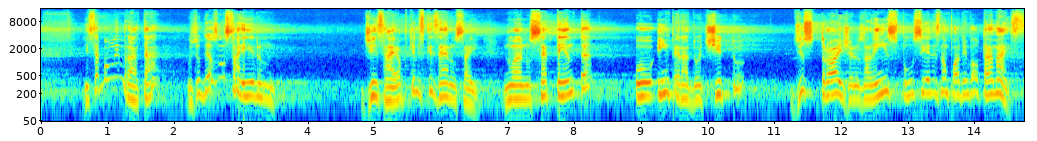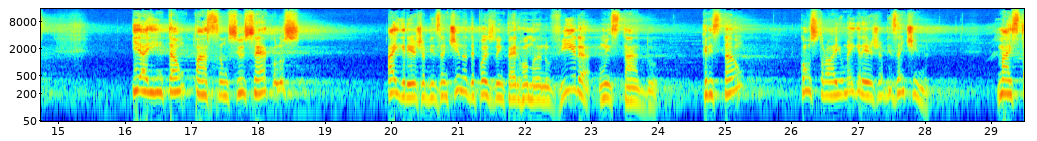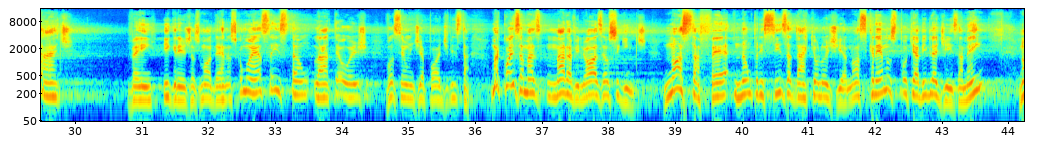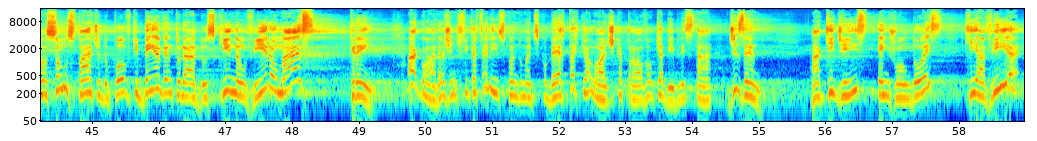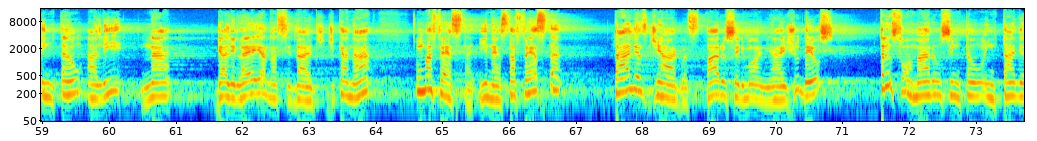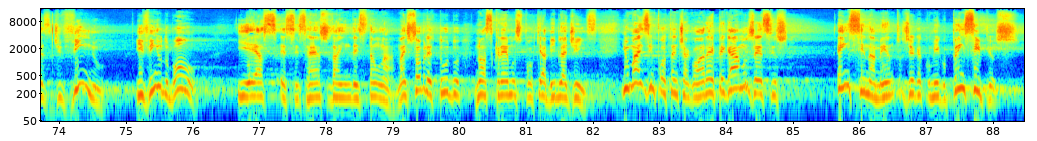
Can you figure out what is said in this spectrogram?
isso é bom lembrar, tá? Os judeus não saíram de Israel porque eles quiseram sair. No ano 70, o imperador Tito destrói Jerusalém, expulsa e eles não podem voltar mais. E aí então passam-se os séculos, a igreja bizantina, depois do Império Romano, vira um Estado cristão, constrói uma igreja bizantina. Mais tarde, vem igrejas modernas como essa e estão lá até hoje. Você um dia pode visitar. Uma coisa mais maravilhosa é o seguinte: nossa fé não precisa da arqueologia, nós cremos porque a Bíblia diz, amém? Nós somos parte do povo que, bem-aventurados que não viram, mas creem. Agora, a gente fica feliz quando uma descoberta arqueológica prova o que a Bíblia está dizendo. Aqui diz, em João 2, que havia então ali na Galiléia, na cidade de Caná, uma festa, e nesta festa, talhas de águas para os cerimoniais judeus transformaram-se então em talhas de vinho, e vinho do bom, e esses restos ainda estão lá. Mas, sobretudo, nós cremos porque a Bíblia diz. E o mais importante agora é pegarmos esses ensinamentos, diga comigo, princípios,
